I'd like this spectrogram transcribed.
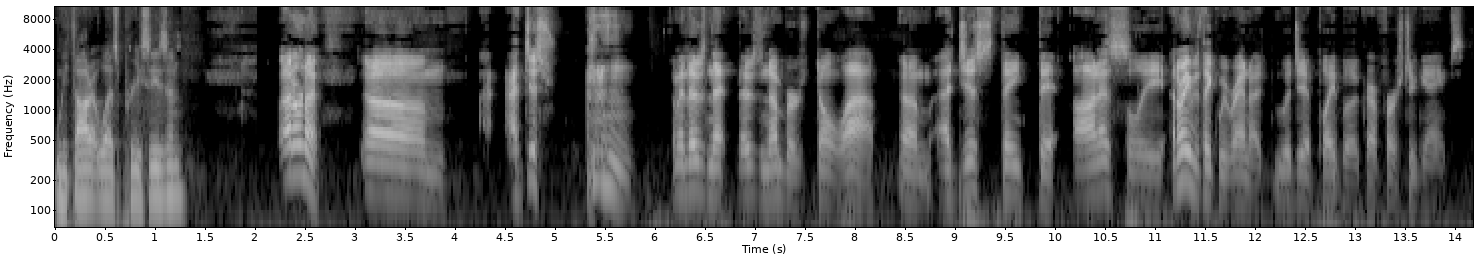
we thought it was preseason. I don't know. Um, I, I just, I mean, those net, those numbers don't lie. Um, I just think that honestly, I don't even think we ran a legit playbook our first two games.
